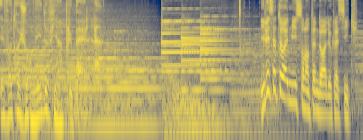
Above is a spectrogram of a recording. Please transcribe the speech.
et votre journée devient plus belle. Il est 7h30 sur l'antenne de Radio Classique. –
